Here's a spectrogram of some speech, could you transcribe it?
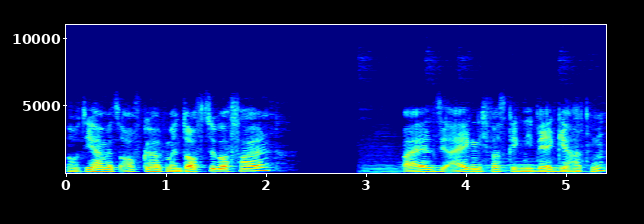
So, die haben jetzt aufgehört, mein Dorf zu überfallen. Weil sie eigentlich was gegen die Wege hatten.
